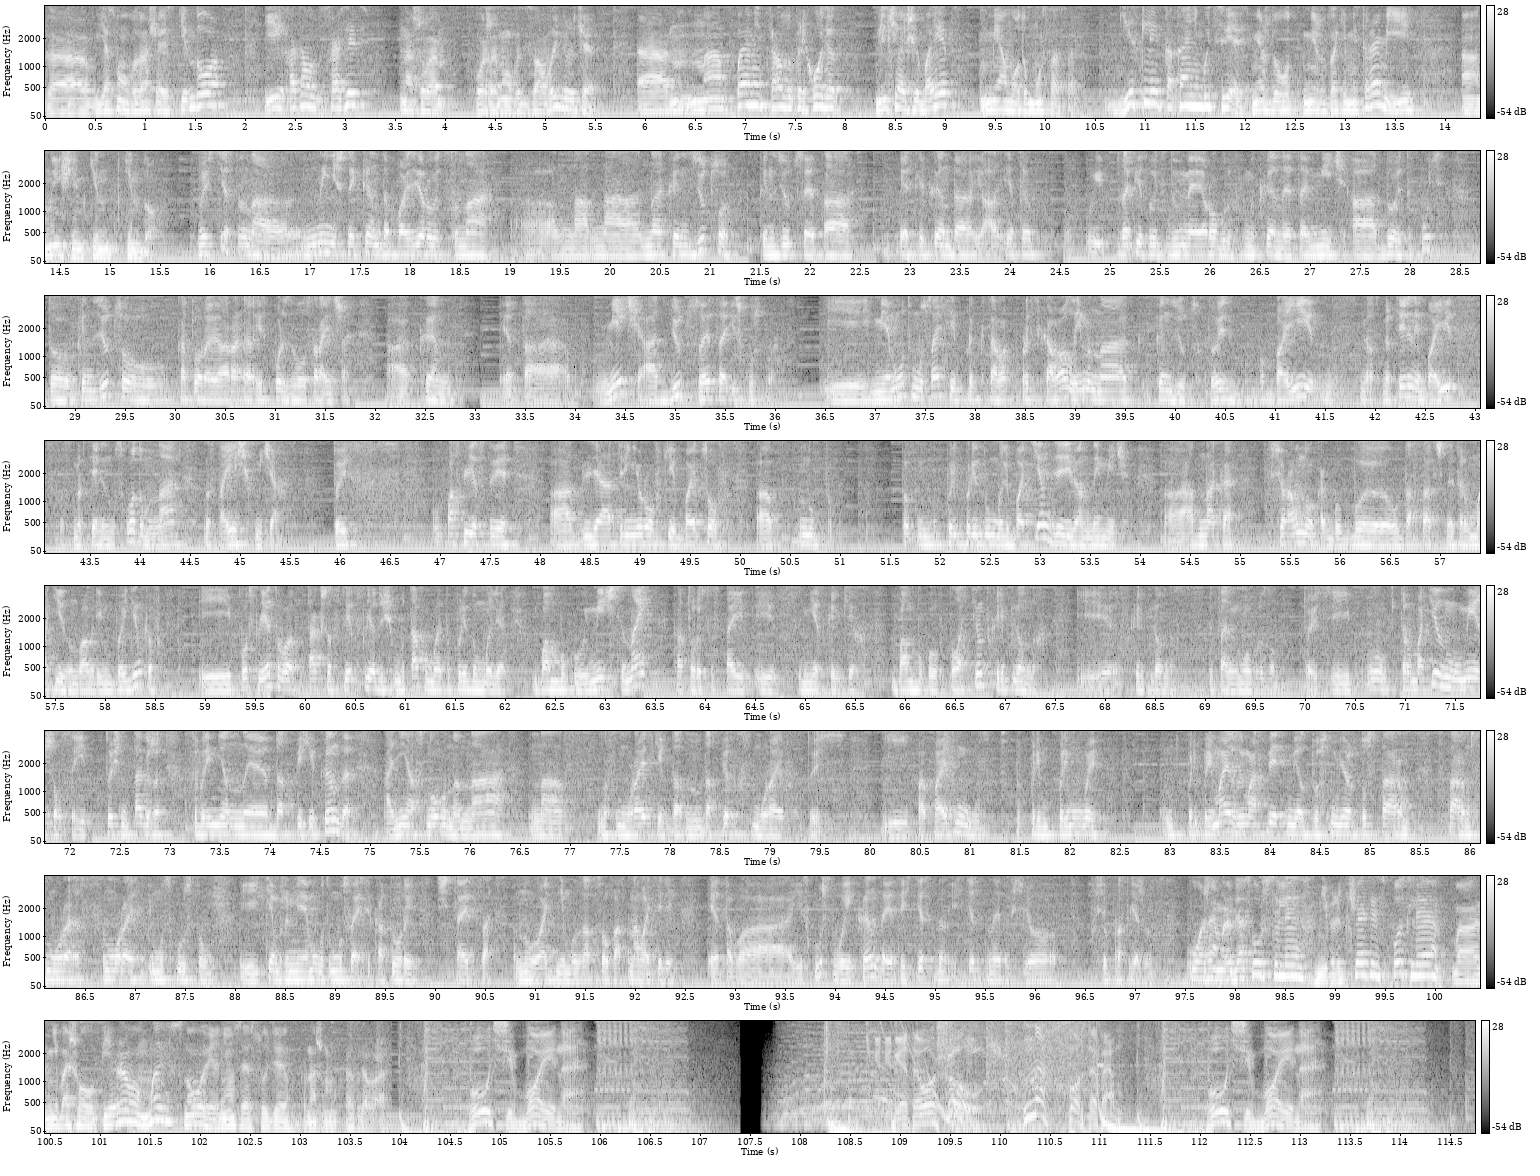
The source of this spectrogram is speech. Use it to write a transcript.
я снова возвращаюсь к киндо и хотел спросить нашего уважаемого Владислава Игоревича, э, на память сразу приходит величайший боец Миямото Мусаса. Есть ли какая-нибудь связь между, вот, между такими мастерами и а, нынешним кин, киндо? Ну, естественно, нынешний кендо базируется на, э, на, на, на кендзюцу. Кендзюцу это, если кендо, а, это записывается двумя иероглифами кен это меч, а до это путь, то кендзюцу, который использовался раньше, а кен это меч, а дзюцу это искусство. И Миямото Мусаси практиковал именно кендзюцу, то есть бои, смертельные бои со смертельным исходом на настоящих мечах. То есть впоследствии а, для тренировки бойцов а, ну, придумали бакен, деревянный меч, а, однако все равно как бы был достаточный травматизм во время поединков, и после этого также следующим этапом это придумали бамбуковый меч Синай, который состоит из нескольких бамбуковых пластин скрепленных и скрепленных специальным образом. То есть и ну, травматизм уменьшился. И точно так же современные доспехи Кенда, они основаны на, на, на самурайских на доспехах самураев. То есть и поэтому прямой прямая взаимосвязь между, между старым, старым самура, самурайским искусством и тем же Миямото Мусаси, который считается ну, одним из отцов-основателей этого искусства и кенда, это естественно, естественно это все, все прослеживается. Уважаемые радиослушатели, не переключайтесь, после э, небольшого перерыва мы снова вернемся в студию к нашему разговору. Путь воина. ГТО-шоу на Спорт.ФМ. Путь воина.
